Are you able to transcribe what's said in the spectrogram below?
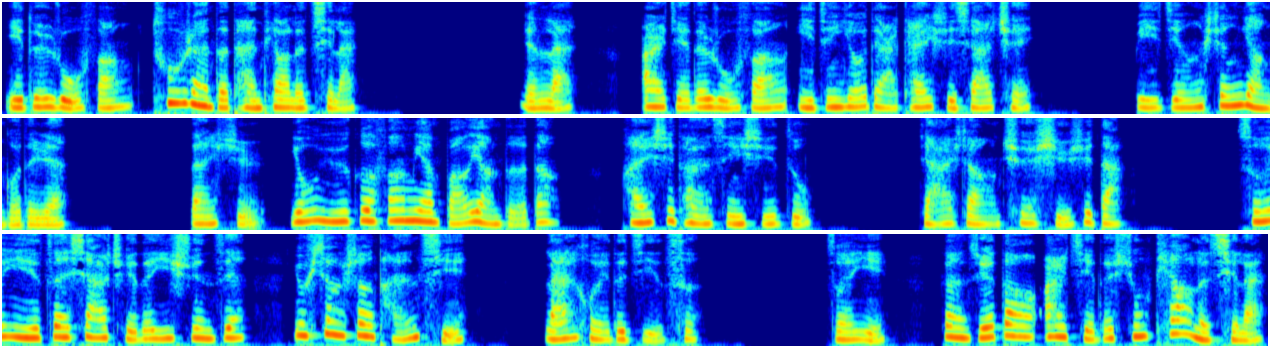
一对乳房突然的弹跳了起来。原来，二姐的乳房已经有点开始下垂，毕竟生养过的人。但是由于各方面保养得当，还是弹性十足，加上确实是大，所以在下垂的一瞬间又向上弹起，来回的几次，所以感觉到二姐的胸跳了起来。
